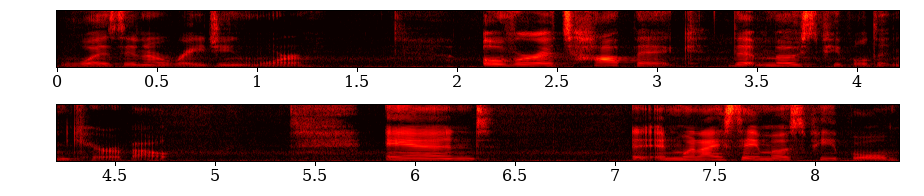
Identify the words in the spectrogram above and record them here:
was in a raging war over a topic that most people didn't care about. And and when I say most people,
